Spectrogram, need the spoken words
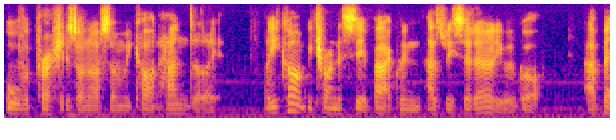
all the pressure's on us and we can't handle it, Like, you can't be trying to sit back when, as we said earlier, we've got our be-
